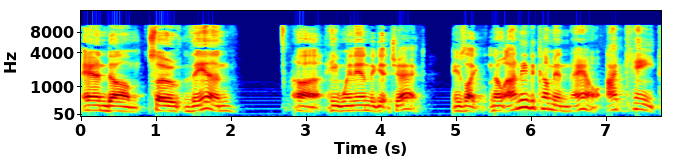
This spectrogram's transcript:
And um, so then uh, he went in to get checked. He's like, No, I need to come in now. I can't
